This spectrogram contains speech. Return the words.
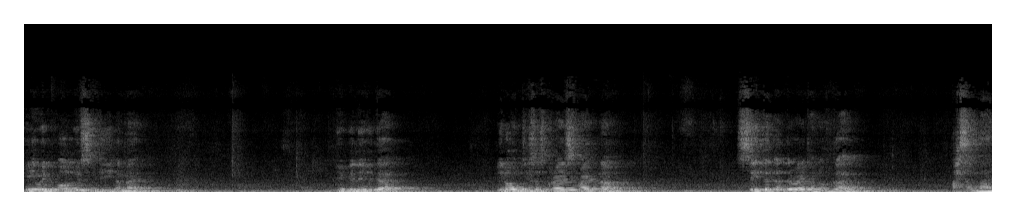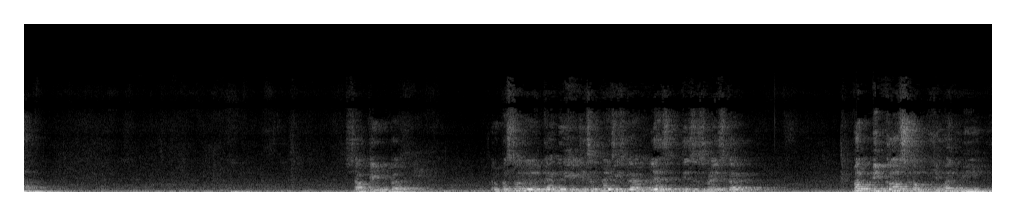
He will always be a man. Do you believe that? You know, Jesus Christ right now, seated at the right hand of God, as a man. Shocking, di ba? Pero Pastor, God, Jesus Christ is God. Yes, Jesus Christ is God. But because of you and me,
